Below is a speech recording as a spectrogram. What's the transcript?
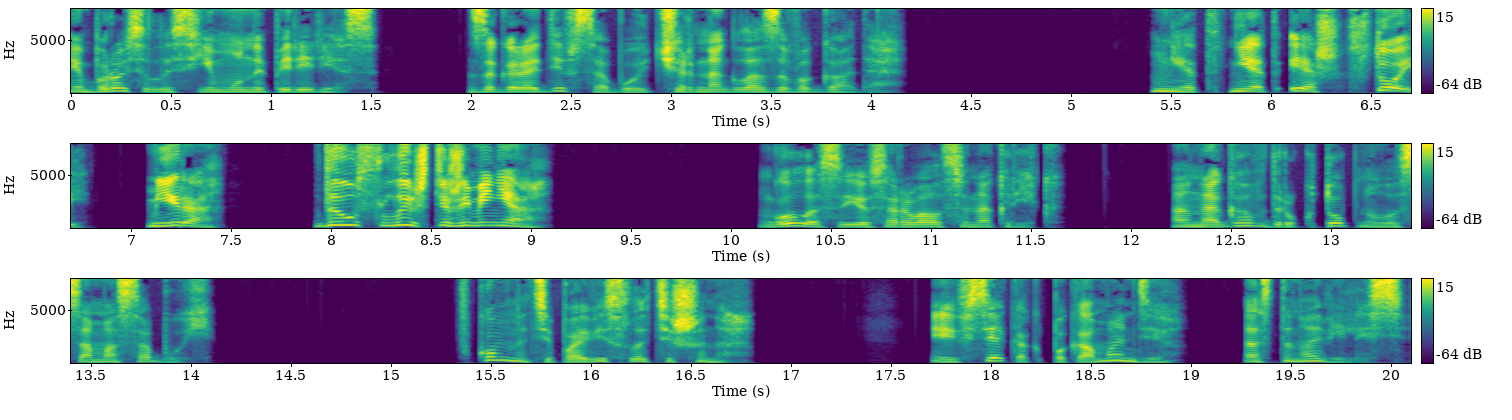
и бросилась ему на перерез, загородив собой черноглазого гада. «Нет, нет, Эш, стой! Мира! Да услышьте же меня!» Голос ее сорвался на крик, а нога вдруг топнула сама собой. В комнате повисла тишина. И все, как по команде, остановились.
